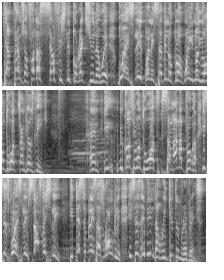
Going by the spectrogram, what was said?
There are times your father selfishly corrects you in a way. Go and sleep when it's seven o'clock when you know you want to watch Champions League. And he, because you want to watch some other program, he says, Go and sleep selfishly. He disciplines us wrongly. He says, Even that we give them reverence.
